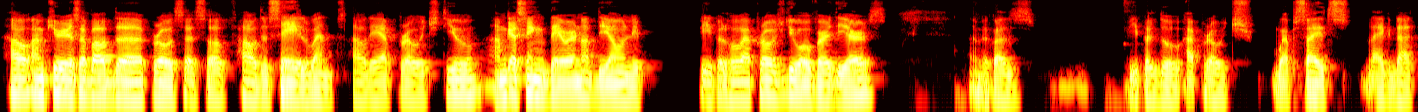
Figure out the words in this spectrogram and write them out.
how I'm curious about the process of how the sale went, how they approached you. I'm guessing they were not the only people who approached you over the years uh, because people do approach websites like that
